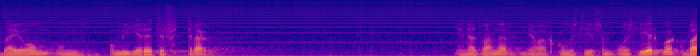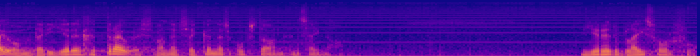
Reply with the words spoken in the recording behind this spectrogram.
by hom om om die Here te vertrou. En dat wanneer nee wag kom ons lees hom ons leer ook by hom dat die Here getrou is wanneer sy kinders opstaan in sy naam. Die Here het bly sorgvol.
